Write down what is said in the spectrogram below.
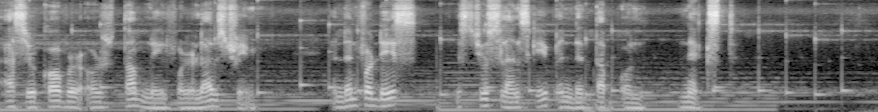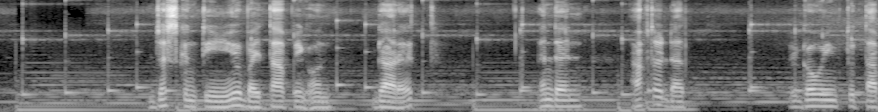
as your cover or thumbnail for your live stream. And then for this, just choose landscape and then tap on next. Just continue by tapping on Garrett and then after that we're going to tap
